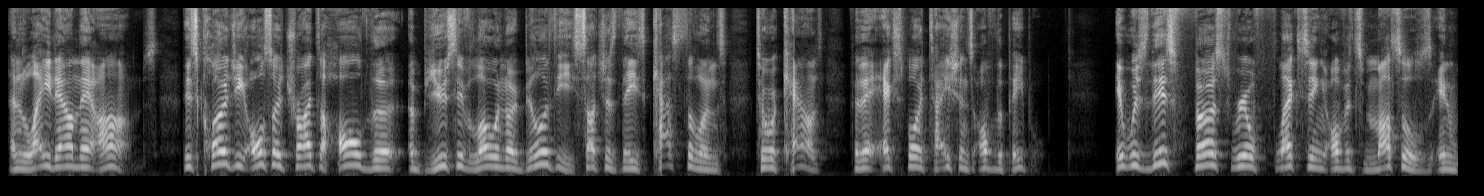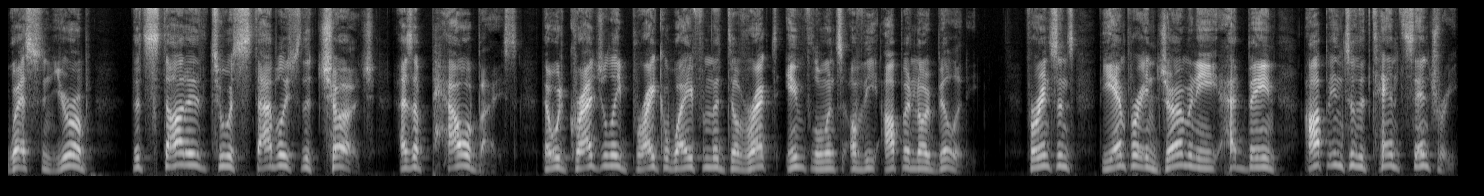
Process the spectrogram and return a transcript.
and lay down their arms. This clergy also tried to hold the abusive lower nobility, such as these castellans, to account for their exploitations of the people. It was this first real flexing of its muscles in Western Europe that started to establish the church as a power base that would gradually break away from the direct influence of the upper nobility. For instance, the emperor in Germany had been up into the 10th century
